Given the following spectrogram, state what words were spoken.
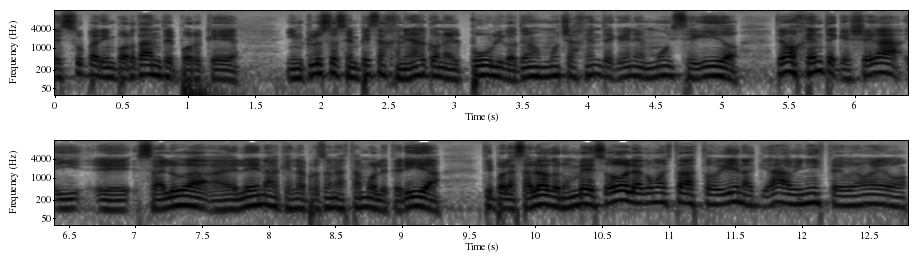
es súper importante porque incluso se empieza a generar con el público. Tenemos mucha gente que viene muy seguido. Tenemos gente que llega y eh, saluda a Elena, que es la persona que está en boletería. Tipo, la saluda con un beso. Hola, ¿cómo estás? ¿Todo bien? Aquí? Ah, viniste de nuevo.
